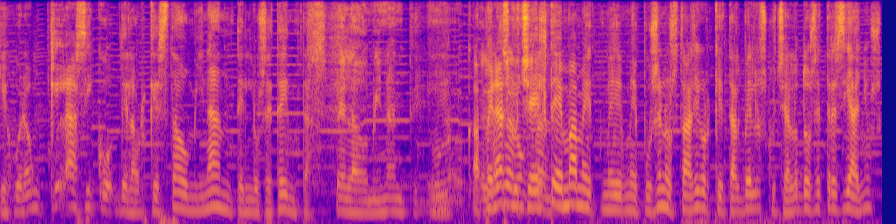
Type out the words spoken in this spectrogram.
que fuera un clásico de la orquesta dominante en los 70. De la dominante. Un- apenas escuché el tema, me, me- me puse nostálgico porque tal vez lo escuché a los 12, 13 años.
